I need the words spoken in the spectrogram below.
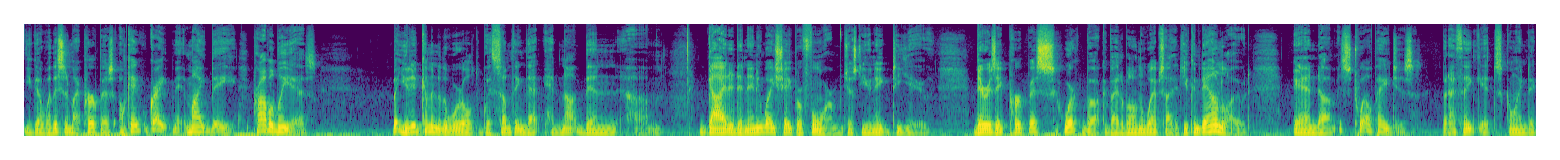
you go, "Well, this is my purpose." Okay, great. It might be, probably is, but you did come into the world with something that had not been um, guided in any way, shape, or form, just unique to you. There is a purpose workbook available on the website that you can download, and um, it's 12 pages. But I think it's going to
